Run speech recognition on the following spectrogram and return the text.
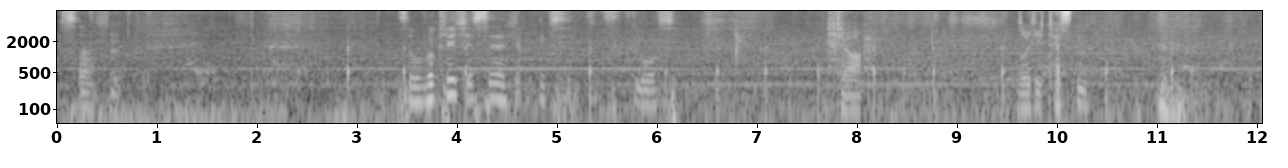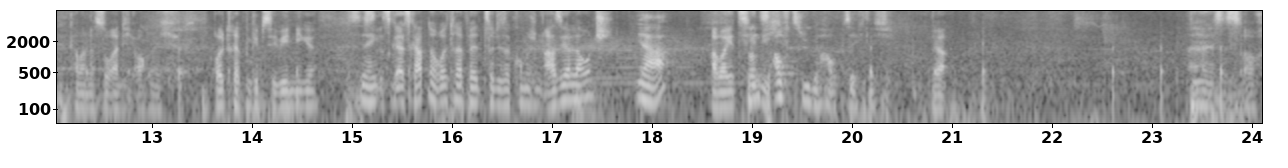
So, hm. So wirklich ist äh, hier auch nichts los. Tja. So richtig testen kann man das so eigentlich auch nicht. Rolltreppen gibt es hier wenige. Es, es, es gab eine Rolltreppe zu dieser komischen Asia-Lounge, ja, aber jetzt hier sonst nicht. Aufzüge hauptsächlich. Ja. Ah, Das ist auch.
